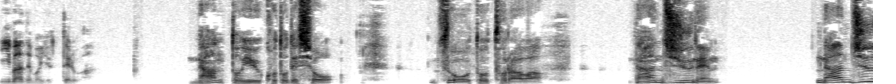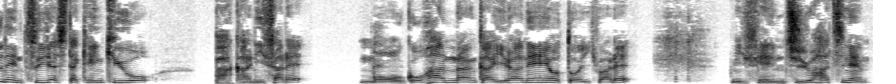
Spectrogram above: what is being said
今でも言ってるわ。なんということでしょう。象と虎は、何十年、何十年費やした研究を、馬鹿にされ、もうご飯なんかいらねえよと言われ、2018年、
